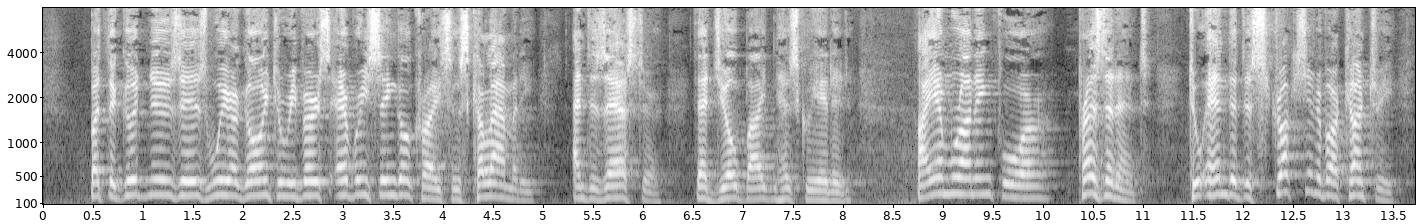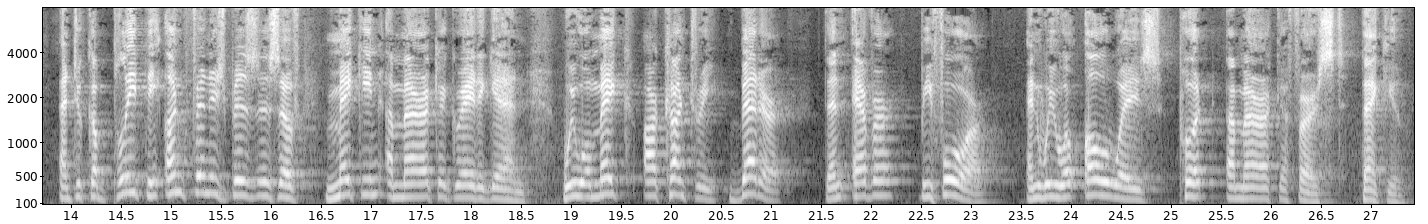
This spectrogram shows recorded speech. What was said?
But the good news is we are going to reverse every single crisis, calamity, and disaster that Joe Biden has created. I am running for president to end the destruction of our country and to complete the unfinished business of making America great again. We will make our country better than ever before, and we will always put America first. Thank you.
